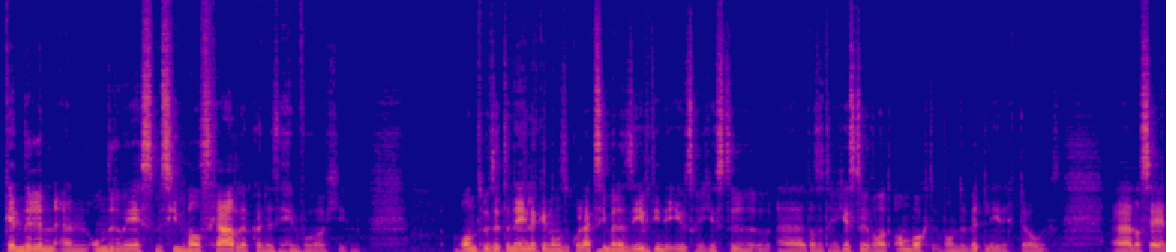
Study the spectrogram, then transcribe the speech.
kinderen en onderwijs misschien wel schadelijk kunnen zijn voor archieven. Want we zitten eigenlijk in onze collectie met een 17e eeuws register. Uh, dat is het register van het ambacht van de witledertouwers. Uh, dat, zijn,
